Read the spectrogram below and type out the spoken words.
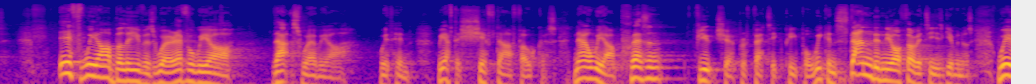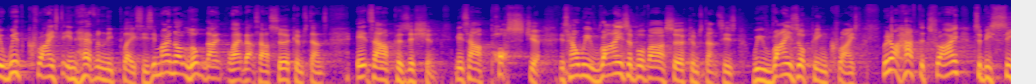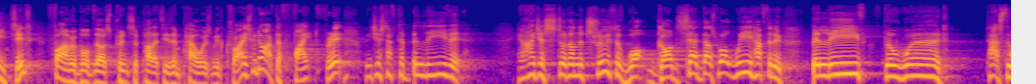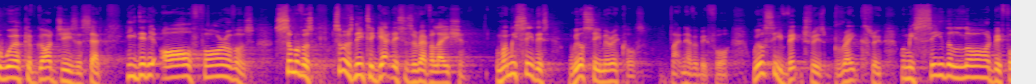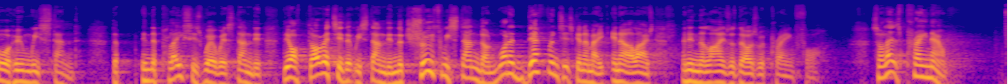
If we are believers wherever we are, that's where we are with him. We have to shift our focus. Now we are present future prophetic people. We can stand in the authority He's given us. We're with Christ in heavenly places. It might not look like, like that's our circumstance, it's our position, it's our posture, it's how we rise above our circumstances. We rise up in Christ. We don't have to try to be seated far above those principalities and powers with Christ. We don't have to fight for it, we just have to believe it. I just stood on the truth of what God said. That's what we have to do. Believe the word. That's the work of God, Jesus said. He did it all for of us. Some of us, some of us need to get this as a revelation. And when we see this, we'll see miracles like never before. We'll see victories breakthrough, when we see the Lord before whom we stand. In the places where we're standing, the authority that we stand in, the truth we stand on, what a difference it's going to make in our lives and in the lives of those we're praying for. So let's pray now,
